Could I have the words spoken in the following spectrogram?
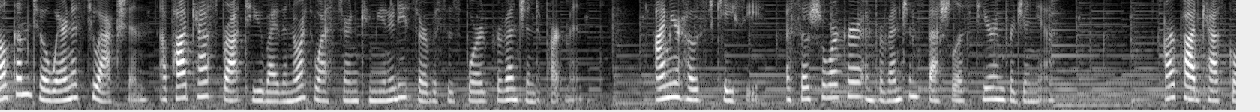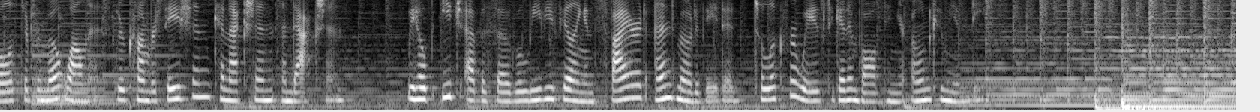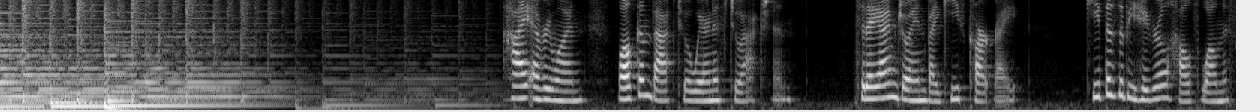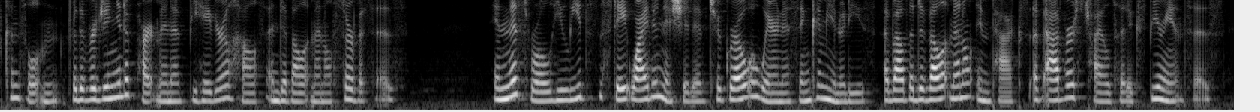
Welcome to Awareness to Action, a podcast brought to you by the Northwestern Community Services Board Prevention Department. I'm your host, Casey, a social worker and prevention specialist here in Virginia. Our podcast goal is to promote wellness through conversation, connection, and action. We hope each episode will leave you feeling inspired and motivated to look for ways to get involved in your own community. Hi, everyone. Welcome back to Awareness to Action. Today I'm joined by Keith Cartwright. Keith is a behavioral health wellness consultant for the Virginia Department of Behavioral Health and Developmental Services. In this role, he leads the statewide initiative to grow awareness in communities about the developmental impacts of adverse childhood experiences.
